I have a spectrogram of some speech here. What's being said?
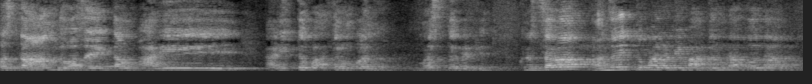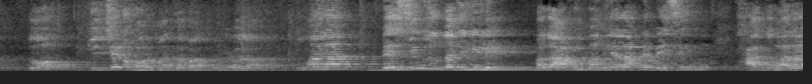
मस्त अंग धुवायचा एकदम भारी. आणि इथं बाथरूम पण. मस्त पैकी. तर चला अजून एक तुम्हाला मी बाथरूम दाखवता. तो किचन हॉल मधला बाथरूम बघा तुम्हाला बेसिन सुद्धा दिलेली आहे. बघा आपण बंगल्याला आपले बेसिन हात धुवायला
